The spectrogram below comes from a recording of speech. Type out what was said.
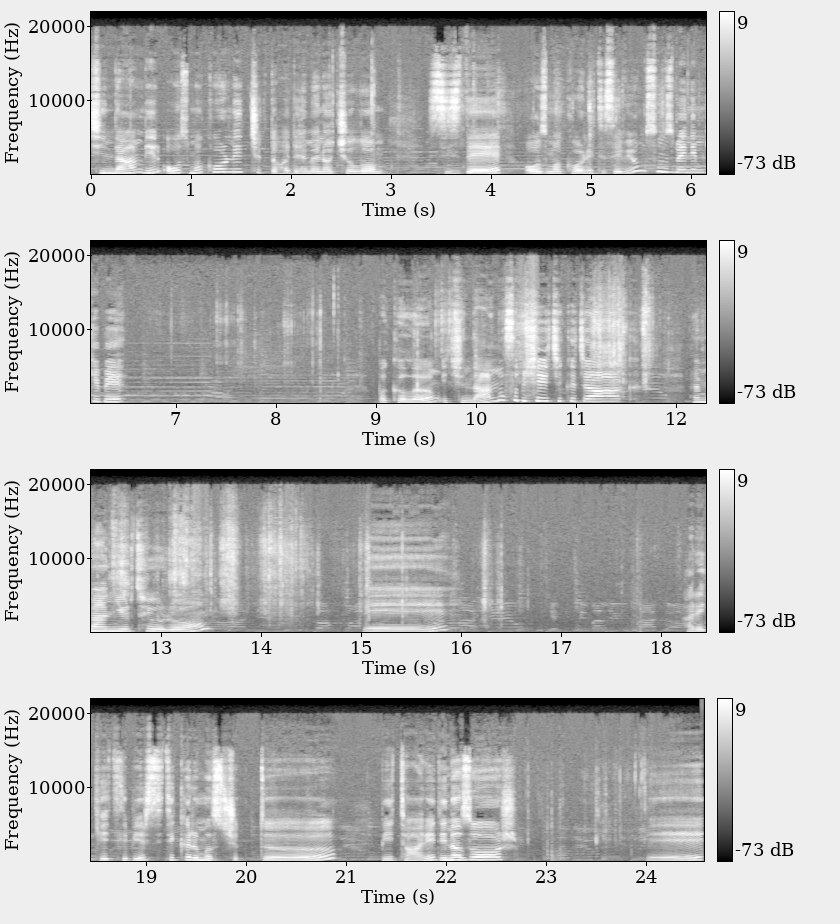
İçinden bir Ozma kornet çıktı. Hadi hemen açalım. Siz de Ozma korneti seviyor musunuz benim gibi? Bakalım içinden nasıl bir şey çıkacak. Hemen yırtıyorum. Ve hareketli bir stikerimiz çıktı. Bir tane dinozor. Ve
